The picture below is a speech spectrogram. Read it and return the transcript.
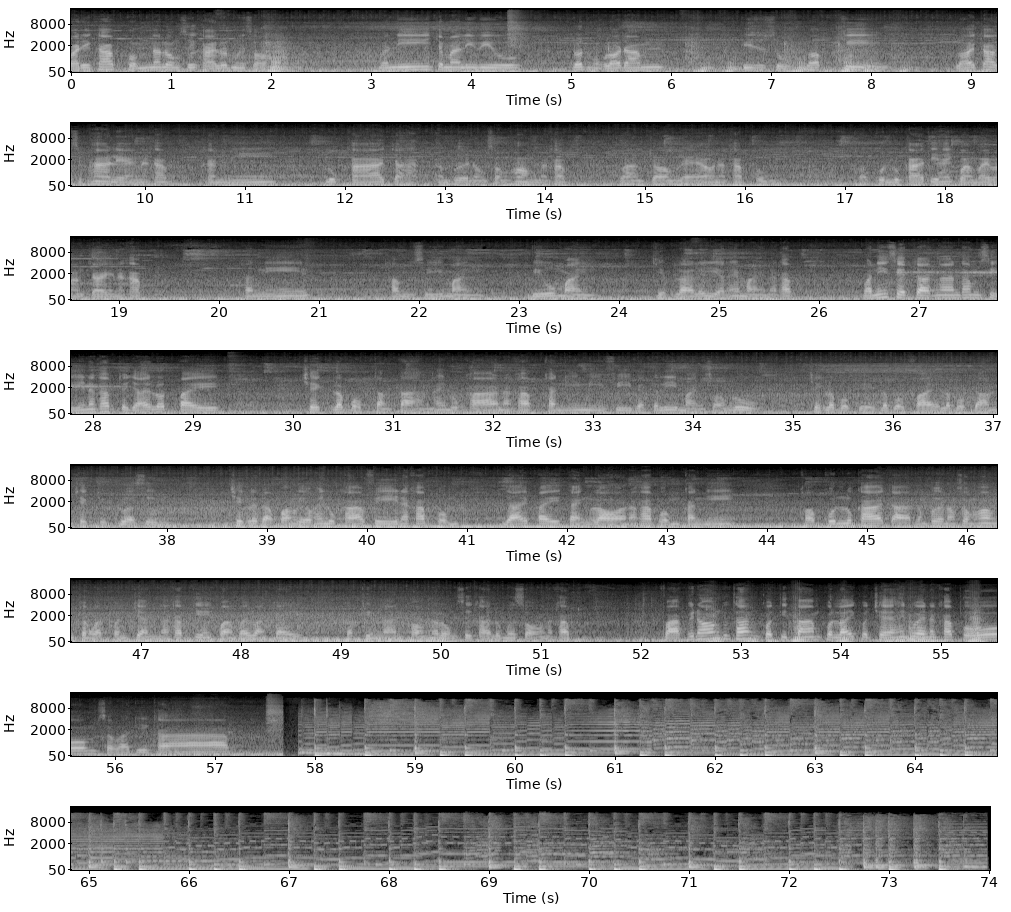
วัสดีครับ ผมนรงซื้อขายรถมือสองวันนี้จะมารีวิวรถหกล้อดำปีซูซูล็อกกี้ 195 แรงนะครับ คันนี้ลูกค้าจากอำเภอหนองสองห้องนะครับ วางจองแล้วนะครับ ผมขอบคุณลูกค้าที่ให้ความไว้วางใจนะครับ คันนี้ทำสีใหม่ บิวใหม่ เก็บรายละเอียดให้ใหม่นะครับ วันนี้เสร็จจากงานทำสีนะครับ จะย้ายรถไป ช็คระบบต่างๆ ให้ลูกค้านะครับคันนี้มีฟรีแบตเตอรี่ใหม่ 2 ลูก เช็คระบบเบรกระบบไฟ ระบบดัมเช็คจุดรั่วซึม เช็คระดับความเร็วให้ลูกค้าฟรีนะครับ ผมย้ายไปแต่งรอนะครับ ผมคันนี้ขอบคุณลูกค้าจากอำเภอหนองสองห้องจังหวัดขอนแก่นนะครับ ที่ให้ความไว้วางใจกับทีมงานของนรงค์ซื้อขายรถมือสองนะครับฝากพี่น้องทุกท่านกดติดตามกดไลค์กดแชร์ให้ด้วยนะครับ ผม สวัสดีครับ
